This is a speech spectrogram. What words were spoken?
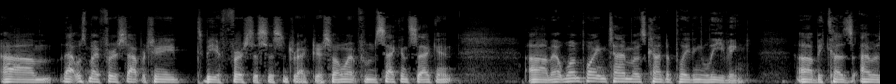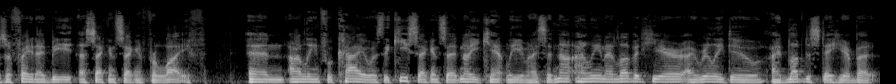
um, that was my first opportunity to be a first assistant director. So I went from second second. Um, at one point in time, I was contemplating leaving uh, because I was afraid I'd be a second second for life. And Arlene Fukai, who was the key second, said, "No, you can't leave." And I said, "No, Arlene, I love it here. I really do. I'd love to stay here, but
